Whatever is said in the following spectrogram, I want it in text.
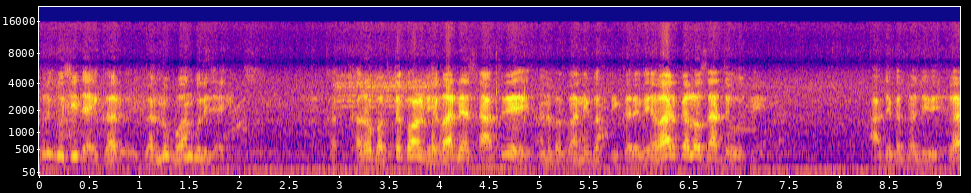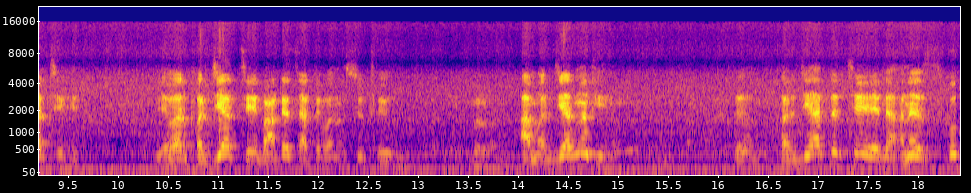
બધું ઘૂસી જાય ઘર ઘરનું ભાન ભૂલી જાય. ખરો ભક્ત કોણ? વ્યવહારને સાચવે અને ભગવાનની ભક્તિ કરે. વ્યવહાર પેલો સાચવો જોઈએ. આ જગતનો જે વ્યવહાર છે વ્યવહાર ફરજિયાત છે માટે જ સાચવવાનો શું થયું? આ મરજિયાત નથી. ફરજિયાત જ છે એટલે અને ખૂબ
